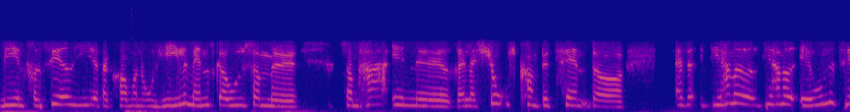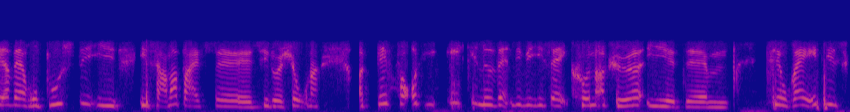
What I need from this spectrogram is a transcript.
Vi er interesseret i, at der kommer nogle hele mennesker ud, som, øh, som har en øh, relationskompetent og altså, de har, noget, de har noget evne til at være robuste i, i samarbejdssituationer. Og det får de ikke nødvendigvis af kun at køre i et øh, teoretisk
